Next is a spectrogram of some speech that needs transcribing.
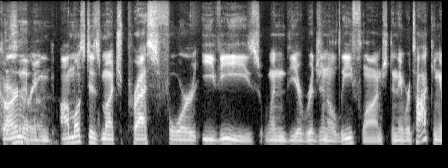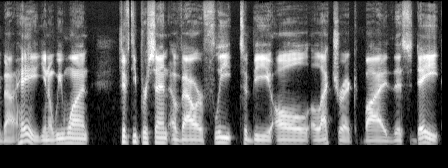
garnering almost as much press for evs when the original leaf launched and they were talking about hey you know we want 50% of our fleet to be all electric by this date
